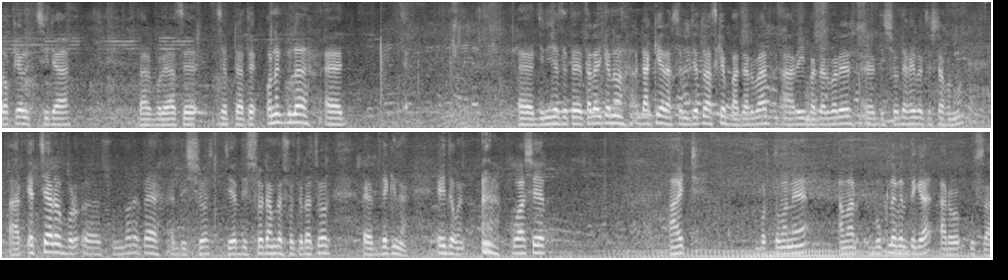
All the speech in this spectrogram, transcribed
লোকেল চিরা তারপরে আছে সেপটাতে অনেকগুলা জিনিস আছে। তারা কেন ডাকিয়ে রাখছেন? যেহেতু আজকে বাজার বার, আর এই বাজার বারের দৃশ্য দেখাইবার চেষ্টা করব। আর এর চেয়ে আরও সুন্দর একটা দৃশ্য, যে দৃশ্যটা আমরা সচরাচর দেখি না। এই দেখুন, কুয়াশের হাইট বর্তমানে আমার বুক লেভেল থেকে আরও উঁচা।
